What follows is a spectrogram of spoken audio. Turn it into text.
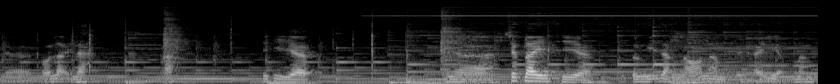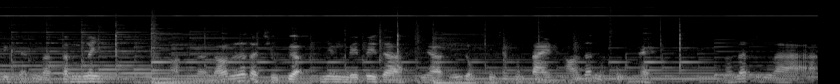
uh, có lợi lạc đó. Thế thì uh, uh, trước đây thì uh, tôi nghĩ rằng nó là một cái khái niệm mang tính chất là tâm linh hoặc là nó rất là trừu tượng nhưng đến bây giờ nhờ ứng dụng sinh chắc vân tay nó rất là cụ thể nó rất là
